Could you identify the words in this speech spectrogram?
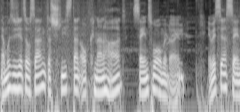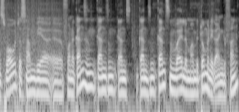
da muss ich jetzt auch sagen, das schließt dann auch knallhart Saints Row mit ein. Ihr wisst ja, Saints Row, das haben wir äh, vor einer ganzen, ganzen, ganzen, ganzen, ganzen Weile mal mit Dominik angefangen.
